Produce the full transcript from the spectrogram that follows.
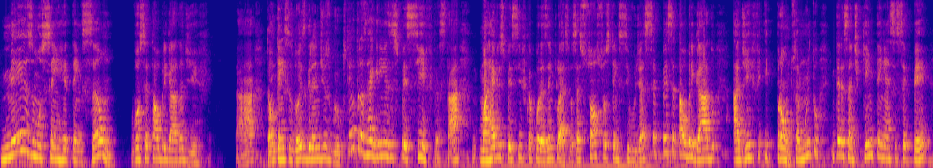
mesmo sem retenção, você está obrigado a DIRF. Tá? Então tem esses dois grandes grupos. Tem outras regrinhas específicas, tá? Uma regra específica, por exemplo, é se você é sócio ostensivo de SCP, você está obrigado a DIRF e pronto. Isso é muito interessante. Quem tem SCP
